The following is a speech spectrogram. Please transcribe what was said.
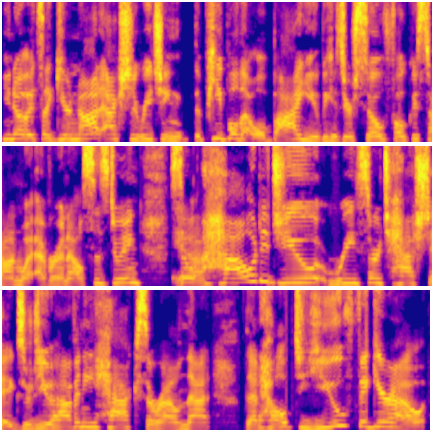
you know, it's like you're not actually reaching the people that will buy you because you're so focused on what everyone else is doing. So, Yeah. how did you research hashtags or do you have any hacks around that that helped you figure out?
